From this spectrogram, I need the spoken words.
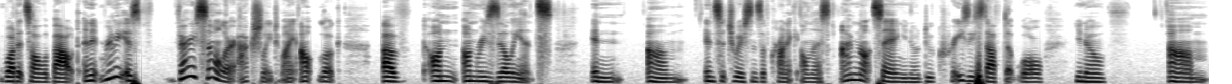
what it's all about. And it really is very similar actually to my outlook of on on resilience in um, in situations of chronic illness. I'm not saying, you know, do crazy stuff that will, you know, um,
